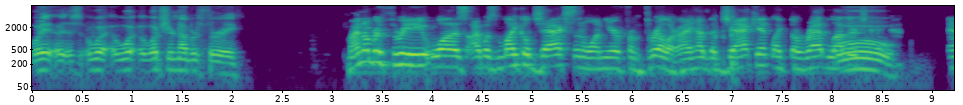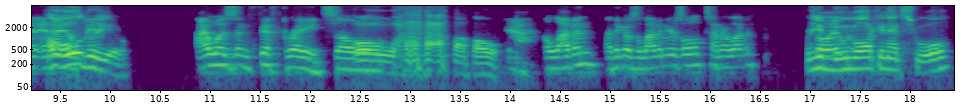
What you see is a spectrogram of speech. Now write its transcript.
What, is- what, what what's your number three? My number three was I was Michael Jackson one year from Thriller. I had the jacket, like the red leather. jacket, and, and How I, old were you? I was in fifth grade, so Oh wow. yeah, eleven. I think I was eleven years old, ten or eleven. Were So you was- moonwalking at school?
